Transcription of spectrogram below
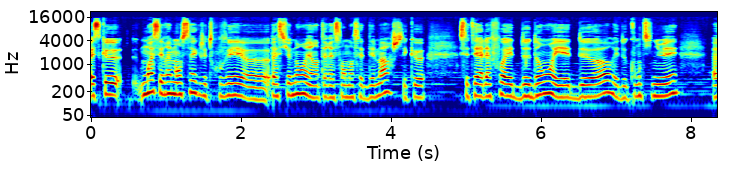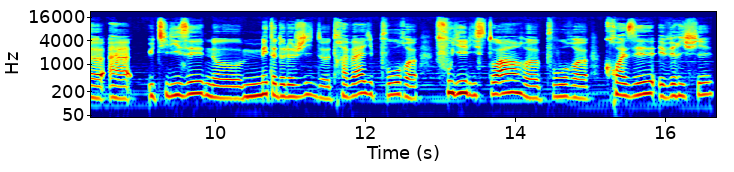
Parce que moi, c'est vraiment ça que j'ai trouvé euh, passionnant et intéressant dans cette démarche, c'est que c'était à la fois être dedans et être dehors et de continuer euh, à utiliser nos méthodologies de travail pour euh, fouiller l'histoire, pour croiser et vérifier.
